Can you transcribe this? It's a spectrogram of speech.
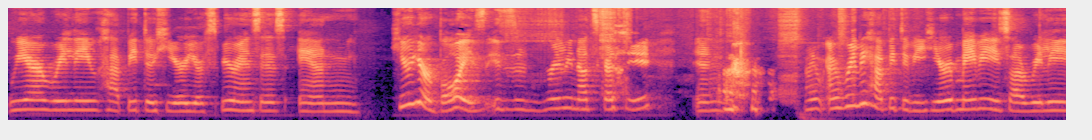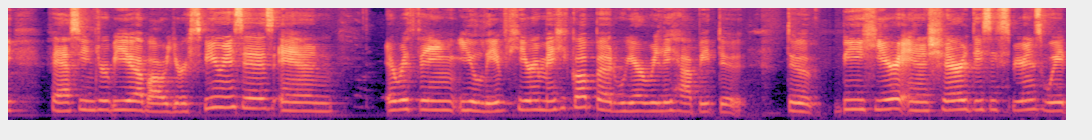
we are really happy to hear your experiences and hear your voice. It's really not sketchy. And I'm, I'm really happy to be here. Maybe it's a really fast interview about your experiences and everything you live here in Mexico, but we are really happy to to be here and share this experience with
